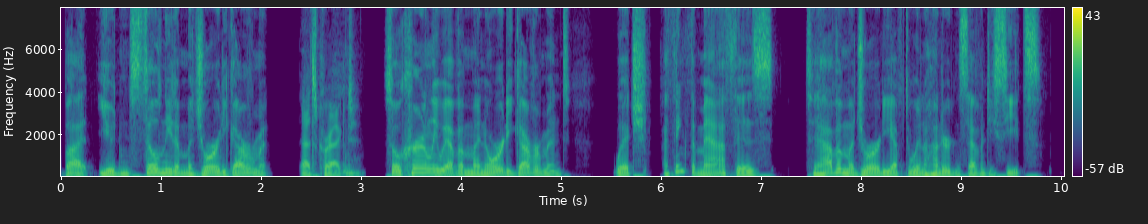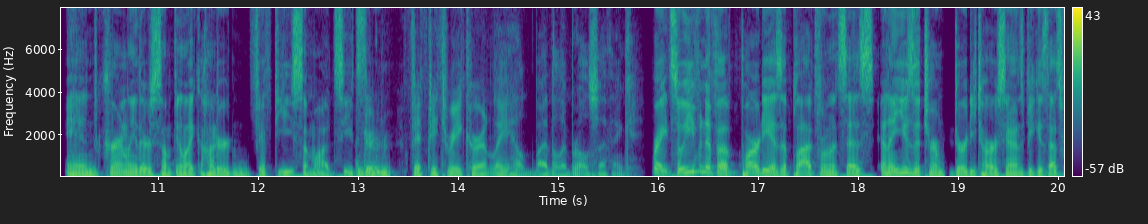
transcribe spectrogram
But you'd still need a majority government. That's correct. So currently we have a minority government, which I think the math is to have a majority, you have to win 170 seats. And currently there's something like 150 some odd seats. there. 153 currently held by the Liberals, I think. Right. So even if a party has a platform that says, and I use the term dirty tar sands because that's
